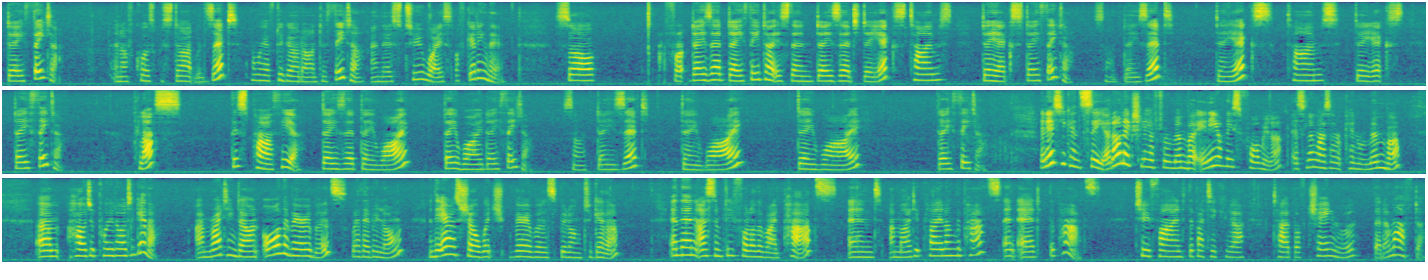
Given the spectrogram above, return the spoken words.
day theta. And of course we start with z and we have to go down to theta. And there's two ways of getting there. So for day z, day theta is then day z, day x times day x, day theta. So day z, day x times day x, day theta, plus this path here, day z, day y, day y, day theta. So day z, day y, day y, day theta. And as you can see, I don't actually have to remember any of these formula as long as I can remember um, how to put it all together. I'm writing down all the variables where they belong, and the arrows show which variables belong together. And then I simply follow the right paths and I multiply along the paths and add the paths to find the particular type of chain rule that I'm after.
